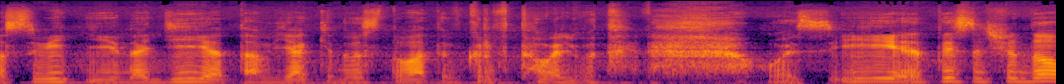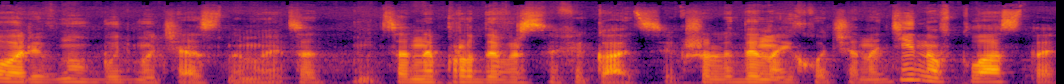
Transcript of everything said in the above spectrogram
освітній надія, там як інвестувати в криптовалюти. Ось і тисячу доларів, ну будьмо чесними, це, це не про диверсифікацію. Якщо людина і хоче надійно вкласти,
